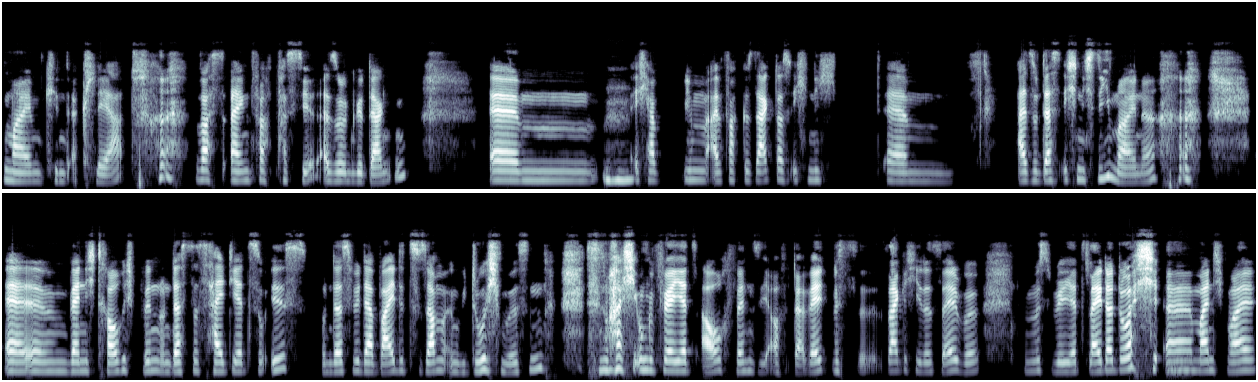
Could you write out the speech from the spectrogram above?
meinem Kind erklärt, was einfach passiert, also in Gedanken. Ähm, mhm. Ich habe ihm einfach gesagt, dass ich nicht ähm, also dass ich nicht sie meine. ähm, wenn ich traurig bin und dass das halt jetzt so ist und dass wir da beide zusammen irgendwie durch müssen. Das mache ich ungefähr jetzt auch, wenn sie auf der Welt ist, sage ich ihr dasselbe. Dann müssen wir jetzt leider durch. Äh, mhm. manchmal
